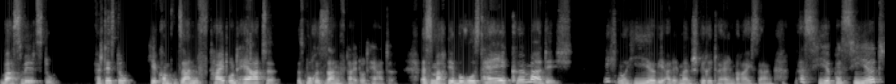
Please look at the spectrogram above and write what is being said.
Was willst du? Verstehst du? Hier kommt Sanftheit und Härte. Das Buch ist Sanftheit und Härte. Es macht dir bewusst, hey, kümmer dich. Nicht nur hier, wie alle in meinem spirituellen Bereich sagen. Was hier passiert,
